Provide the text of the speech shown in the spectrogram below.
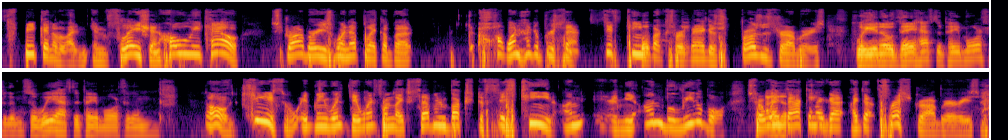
Speaking of inflation, holy cow! Strawberries went up like about one hundred percent. Fifteen Well, bucks for a bag of frozen strawberries. well, you know they have to pay more for them, so we have to pay more for them. Oh, geez! I mean, went, they went from like seven bucks to fifteen. Un, I mean, unbelievable. So I I went know. back and I got I got fresh strawberries.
